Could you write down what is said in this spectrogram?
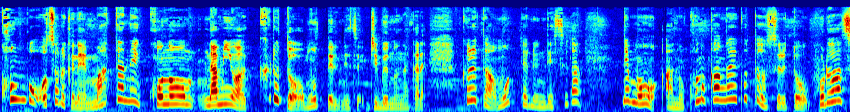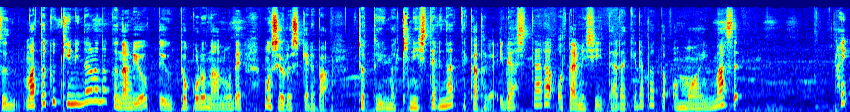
今後おそらくね、またね、この波は来るとは思ってるんですよ。自分の中で。来るとは思ってるんですが、でも、あの、この考え方をすると、フォロワー数全く気にならなくなるよっていうところなので、もしよろしければ、ちょっと今気にしてるなって方がいらしたら、お試しいただければと思います。はい。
